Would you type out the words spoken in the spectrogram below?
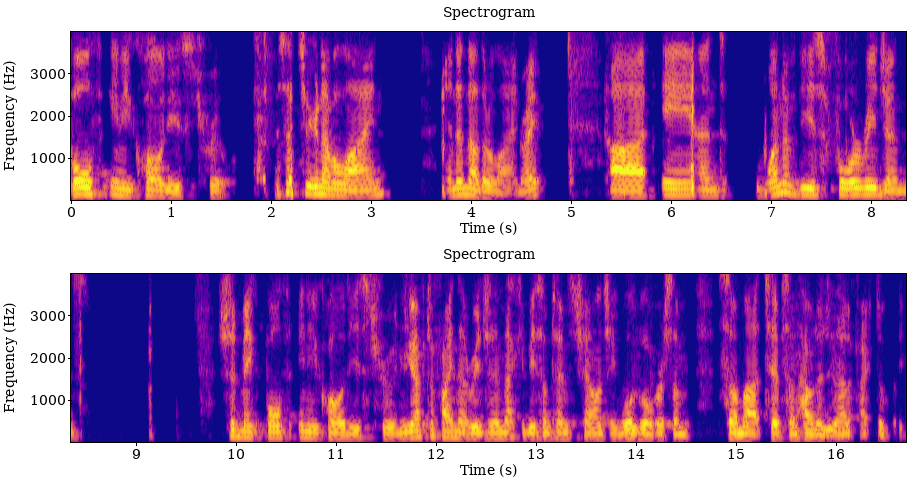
both inequalities true. Essentially, you're going to have a line and another line, right? Uh, and one of these four regions should make both inequalities true. And you have to find that region, and that can be sometimes challenging. We'll go over some some uh, tips on how to do that effectively.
